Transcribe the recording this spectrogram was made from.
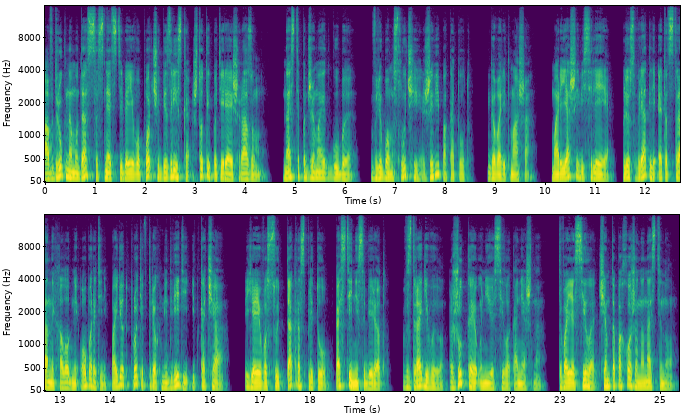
А вдруг нам удастся снять с тебя его порчу без риска, что ты потеряешь разум? Настя поджимает губы. В любом случае, живи пока тут, говорит Маша. Марьяше веселее. Плюс вряд ли этот странный холодный оборотень пойдет против трех медведей и ткача. Я его суть так расплету, костей не соберет. Вздрагиваю, жуткая у нее сила, конечно. Твоя сила чем-то похожа на Настину.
